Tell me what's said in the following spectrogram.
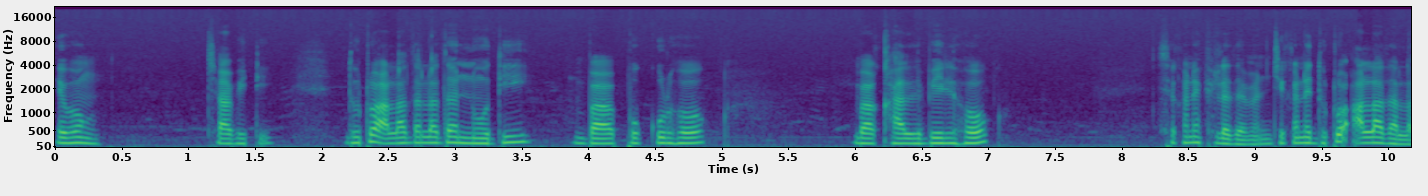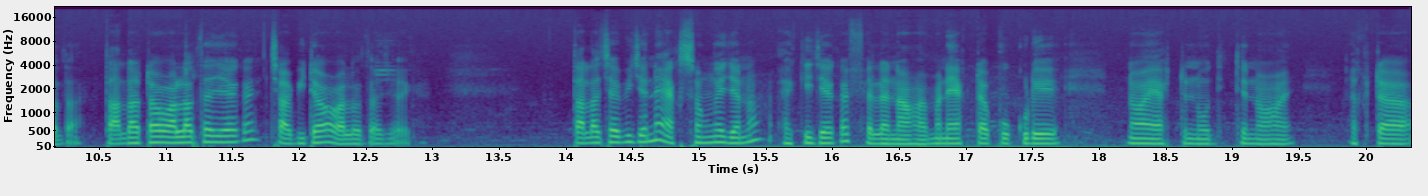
এবং চাবিটি। দুটো আলাদা আলাদা নদী বা পুকুর হোক বা খাল বিল হোক, সেখানে ফেলে দেবেন। যেখানে দুটো আলাদা আলাদা। তালাটাও আলাদা জায়গায়, চাবিটাও আলাদা জায়গায়। তালা চাবি যেন একসঙ্গে যেন একই জায়গায় ফেলে না হয়। মানে একটা পুকুরে নয়, একটা নদীতে নয়, একটা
